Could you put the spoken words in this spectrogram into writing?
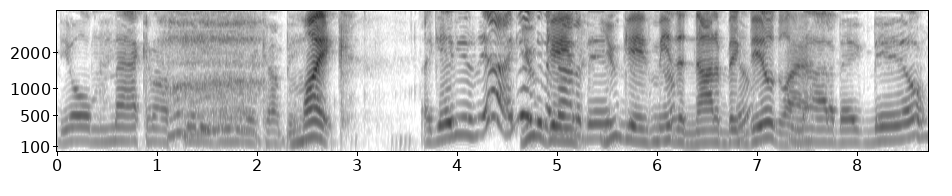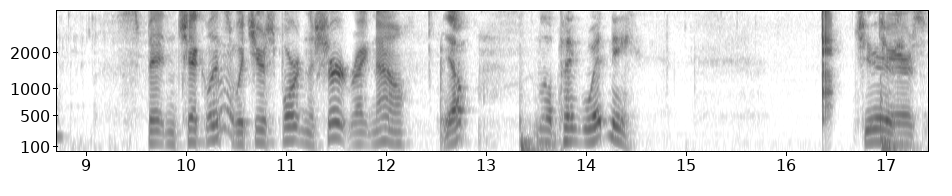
the old Mackinaw City Brewery Company. Mike, I gave you, yeah, I gave you, you the not a big, you gave me Yep. the not a big Yep. deal glass. Not a big deal. Spitting chiclets, mm. which you're sporting the shirt right now. Yep. Little pink Whitney. Cheers. Cheers.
